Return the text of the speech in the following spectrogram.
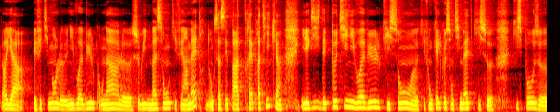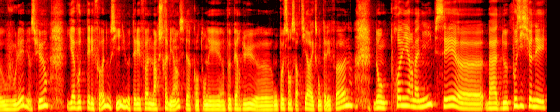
Alors il y a effectivement le niveau à bulle qu'on a, le, celui de maçon qui fait un mètre, donc ça c'est pas très pratique. Il existe des petits niveaux à bulle qui sont euh, qui font quelques centimètres, qui se qui se posent où vous voulez, bien sûr. Il y a votre téléphone aussi. Le téléphone marche très bien, c'est-à-dire quand on est un peu perdu, euh, on peut s'en sortir avec son téléphone. Donc première manip, c'est bah, de positionner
